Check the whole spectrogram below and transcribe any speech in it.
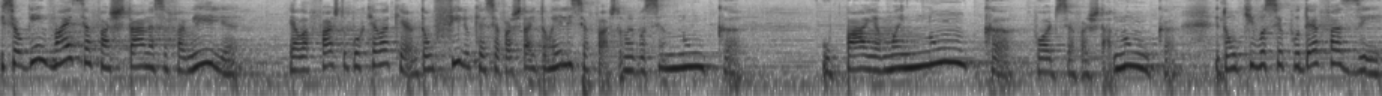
E se alguém vai se afastar nessa família, ela afasta porque ela quer. Então o filho quer se afastar, então ele se afasta, mas você nunca. O pai, a mãe nunca pode se afastar, nunca. Então, o que você puder fazer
